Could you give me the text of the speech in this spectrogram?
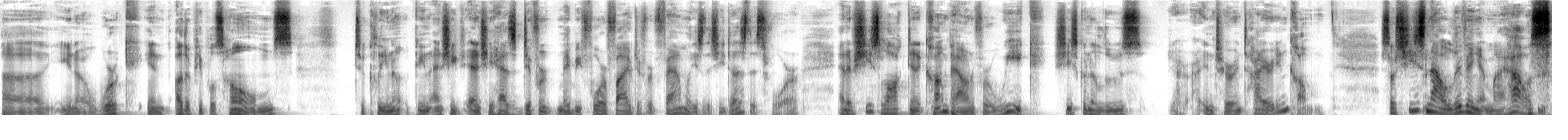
uh, you know, work in other people's homes to clean up clean, and she and she has different maybe four or five different families that she does this for and if she's locked in a compound for a week she's going to lose her, her entire income so she's now living at my house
